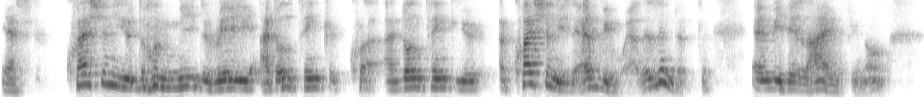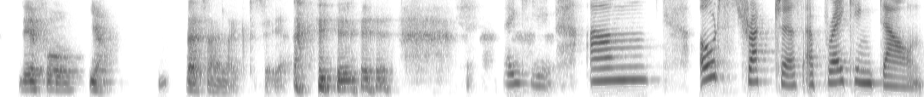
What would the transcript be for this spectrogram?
Yes. Question you don't need really i don't think i don't think you a question is everywhere isn't it? Everyday life you know. Therefore yeah that's i like to say yeah Thank you. Um, old structures are breaking down.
